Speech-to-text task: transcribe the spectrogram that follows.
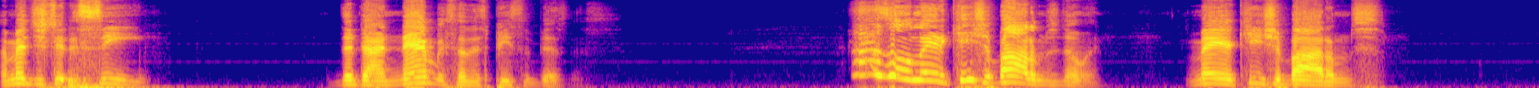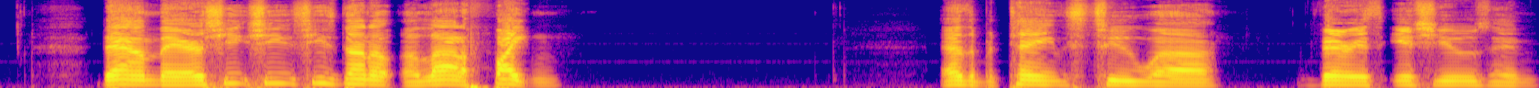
I'm interested to see the dynamics of this piece of business. How's old lady Keisha Bottoms doing? Mayor Keisha Bottoms down there. She she she's done a, a lot of fighting as it pertains to uh, various issues and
